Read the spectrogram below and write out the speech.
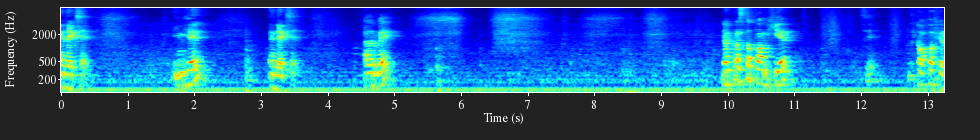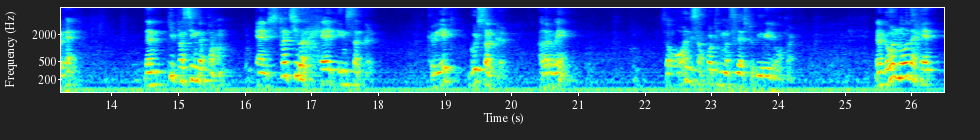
and exhale. Inhale and exhale. Other way. Now press the palm here. See, the top of your head. Then keep pressing the palm and stretch your head in circle. Create good circle. Other way. So all the supporting muscle has to be really open. Now don't move the head,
